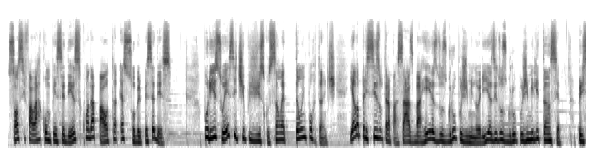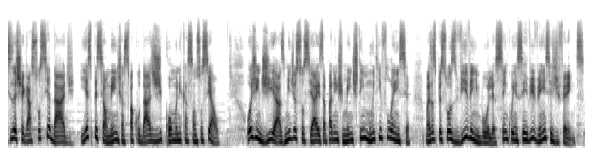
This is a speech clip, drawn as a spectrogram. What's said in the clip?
só se falar com PCDs quando a pauta é sobre PCDs. Por isso, esse tipo de discussão é tão importante e ela precisa ultrapassar as barreiras dos grupos de minorias e dos grupos de militância. Precisa chegar à sociedade e, especialmente, às faculdades de comunicação social. Hoje em dia, as mídias sociais aparentemente têm muita influência, mas as pessoas vivem em bolhas sem conhecer vivências diferentes.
